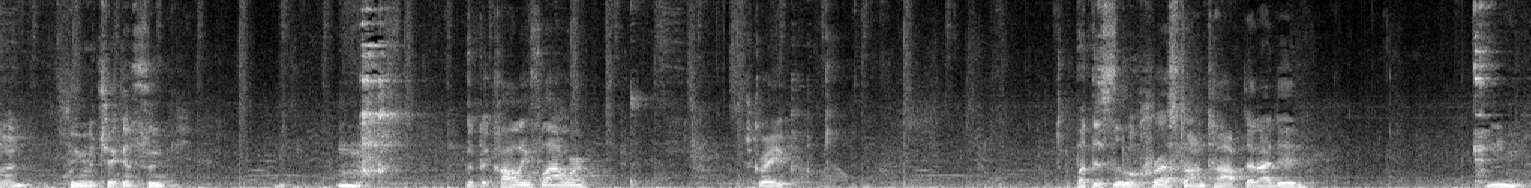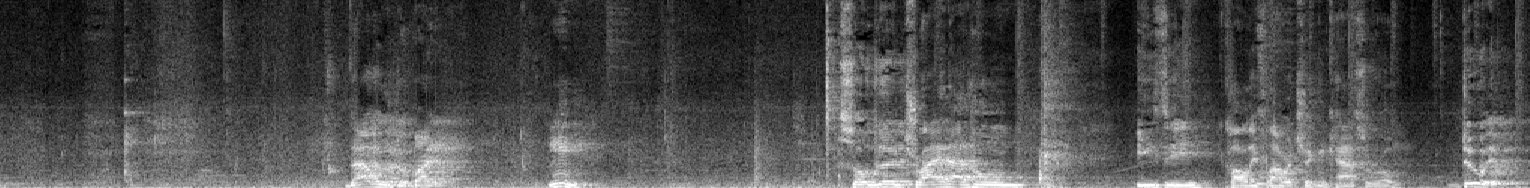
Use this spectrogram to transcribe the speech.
I'm gonna chicken soup. Mm. With the cauliflower, it's great. But this little crust on top that I did, mmm. That was the bite. Mmm. So good, try it at home. Easy cauliflower chicken casserole. Do it.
